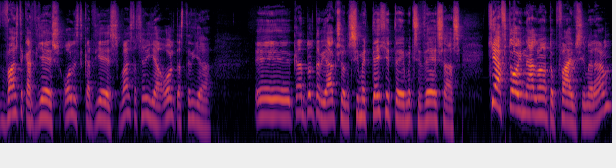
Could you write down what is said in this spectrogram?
βάζετε καρδιές, όλες τις καρδιές, βάζετε τα αστέρια, όλα τα αστέρια, ε, κάντε όλα τα reaction, συμμετέχετε με τις ιδέες σας. Και αυτό είναι άλλο ένα top 5 σήμερα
